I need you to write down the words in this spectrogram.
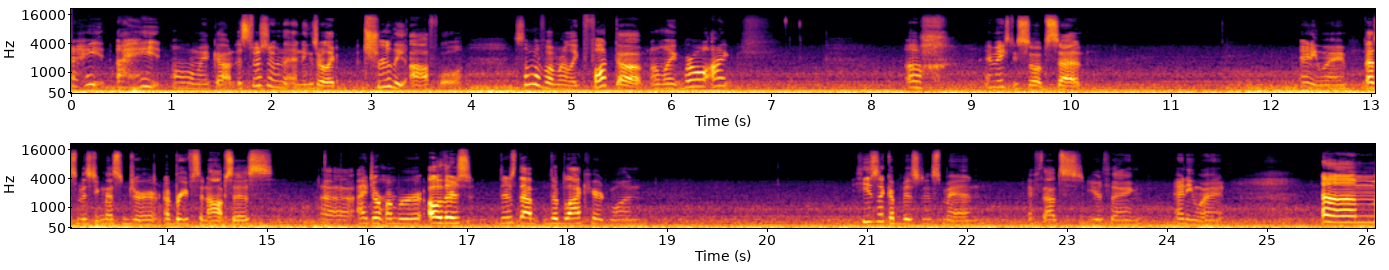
I hate, I hate. Oh my god, especially when the endings are like truly awful. Some of them are like fucked up. I'm like, bro, I. Ugh, it makes me so upset. Anyway, that's Mystic Messenger. A brief synopsis. Uh, I don't remember. Oh, there's there's that the black haired one. He's like a businessman, if that's your thing. Anyway, um,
